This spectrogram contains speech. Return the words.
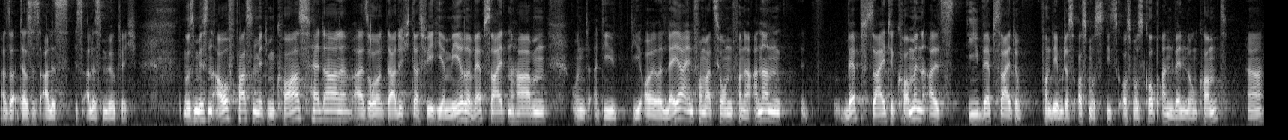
Also das ist alles, ist alles möglich. Ich muss ein bisschen aufpassen mit dem Course-Header, also dadurch, dass wir hier mehrere Webseiten haben und die, die eure Layer-Informationen von einer anderen Webseite kommen als die Webseite, von dem das Osmos, die Osmoskop-Anwendung kommt, ja,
